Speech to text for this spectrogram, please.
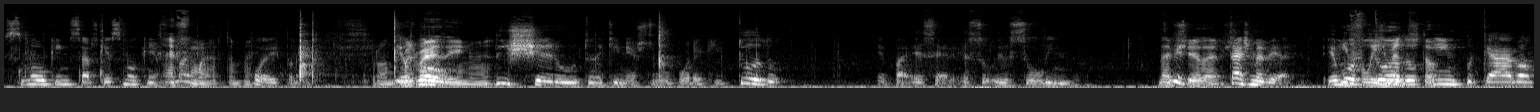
Smoking, sabes o que é smoking? É É fumar. fumar também. Pois, pronto. Pronto, Eu mas vai daí, não é? de charuto aqui neste, vou pôr aqui tudo. Epá, é sério, eu sou, eu sou lindo. Deve ser, deve. Estás-me a ver? Eu vou todo estou. impecável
